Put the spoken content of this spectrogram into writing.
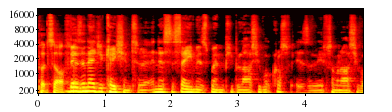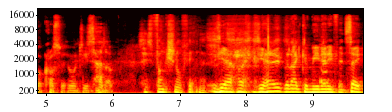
puts off. There's and, an education to it, and it's the same as when people ask you what CrossFit is. And if someone asks you what CrossFit, what do you head up? So it's functional fitness. Yeah, yeah, but that could mean anything. So,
